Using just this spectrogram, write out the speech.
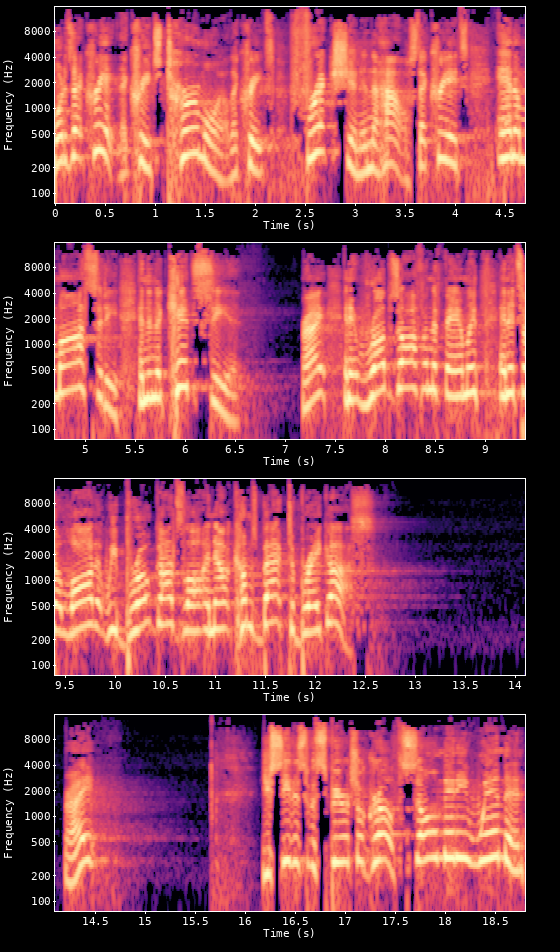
what does that create? That creates turmoil. That creates friction in the house. That creates animosity. And then the kids see it, right? And it rubs off on the family. And it's a law that we broke God's law, and now it comes back to break us, right? You see this with spiritual growth. So many women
